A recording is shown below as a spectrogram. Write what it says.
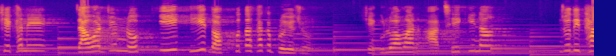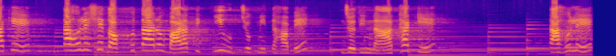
সেখানে যাওয়ার জন্য কি কি দক্ষতা থাকা প্রয়োজন? সেগুলো আমার আছে কি না? যদি থাকে, তাহলে সে দক্ষতা আরও বাড়াতে কি উদ্যোগ নিতে হবে? যদি না থাকে, তাহলে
